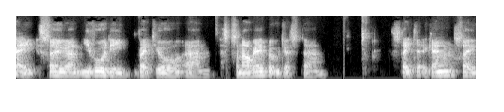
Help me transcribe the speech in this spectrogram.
Okay, so um, you've already read your um, scenario, but we'll just um, state it again. So,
